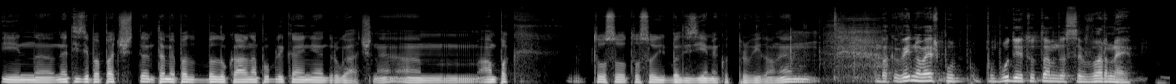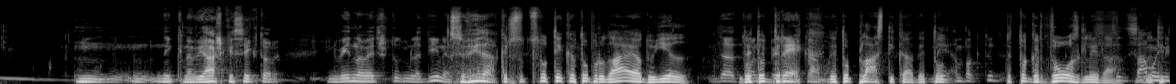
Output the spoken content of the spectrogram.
in uh, ne, tisti je pa pač, tam, tam je pa bolj lokalna publika in je drugačne. Um, ampak to so, to so bolj izjeme kot pravilo. Ne? Ampak vedno več po- po- pobud je tudi tam, da se vrne nek navijaški sektor in vedno več tudi mladine. Seveda, ker so to te, ki to prodajajo, dojeli, da je to ne pelje drek, nikamor. da je to plastika, da je to, Ne, tudi, da to grdo zgleda. Tudi samo da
